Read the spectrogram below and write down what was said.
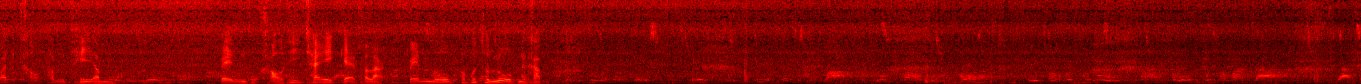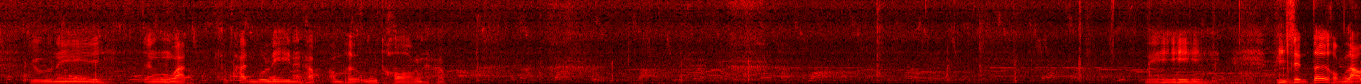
วัดเขาทำเทียม เป็นภูเขาที่ใช้แกะสลักเป็นรูปพระพุทธรูปนะครับ อยู่ในจังหวัดสุพรรณบุรีนะครับอำเภออู่ทองนะครับนี่พรีเซนเตอร์ของเรา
